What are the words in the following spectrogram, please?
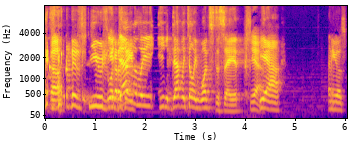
He's oh. got this huge You look can on his face. definitely, you can definitely tell he wants to say it. Yeah. Yeah. And he goes,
